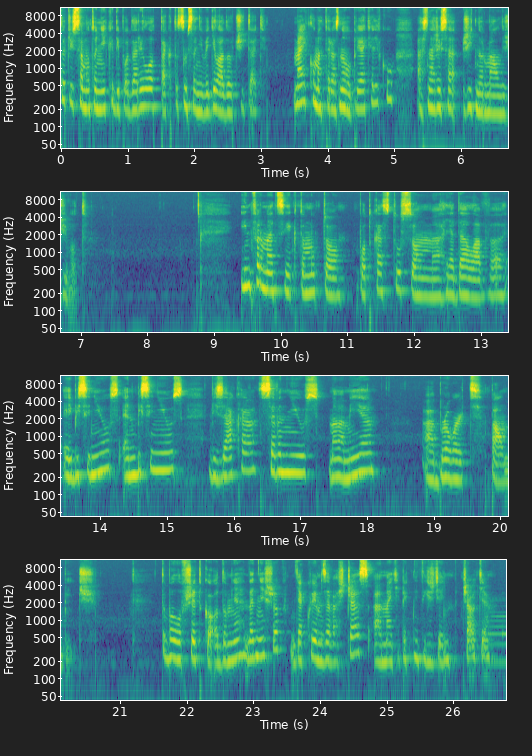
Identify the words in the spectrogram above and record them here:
To, či sa mu to niekedy podarilo, tak to som sa nevedela dočítať. Michael má teraz novú priateľku a snaží sa žiť normálny život. Informácie k tomuto podcastu som hľadala v ABC News, NBC News, Vizaka, 7 News, Mama Mia a Broward Palm Beach. To bolo všetko odo mňa na dnešok. Ďakujem za váš čas a majte pekný týždeň. Čaute.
